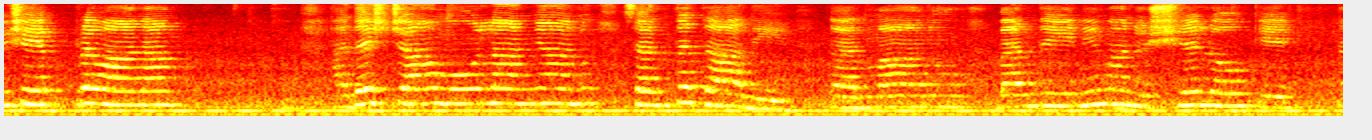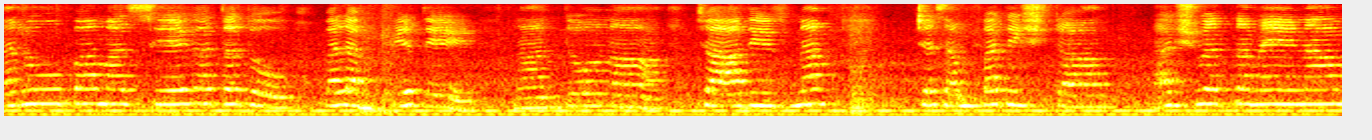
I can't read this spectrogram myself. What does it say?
విషయప్రవాణం. అధశ్చామూలాన్యాను సంతతాని కర్మాను బందీని మనుష్యలోకే. న రూపమస్యేహ బలభ్యతే నాంతో నా చాదిర్న చ సంపతిష్ట అశ్వత్థమేనాం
